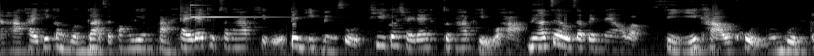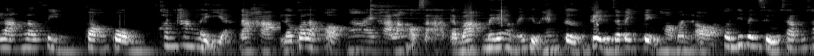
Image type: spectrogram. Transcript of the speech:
นะคะ ใครที่กังวลก็อาจจะต้องเลี่ยงไป ใช้ได้ทุกสภาพผิว เป็นอีกหนึ่งสูตรที่ก็ใช้ได้ทุกสภาพผิวค่ะ เนื้อเจลจะเป็นแนวแบบสีขาวขุ่นวุ้นๆล้างแล้วฟิน ฟองโฟมค่อนข้างละเอียดนะคะ แล้วก็ล้างออกง่ายค่ะล้างออกสะอาดแต่ว่าไม่ได้ทำให้ผิวแห้งตึง กลิ่นจะเป็นกลิ่นหอมอ่อนๆคนที่เป็นสิวซ้ำซ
